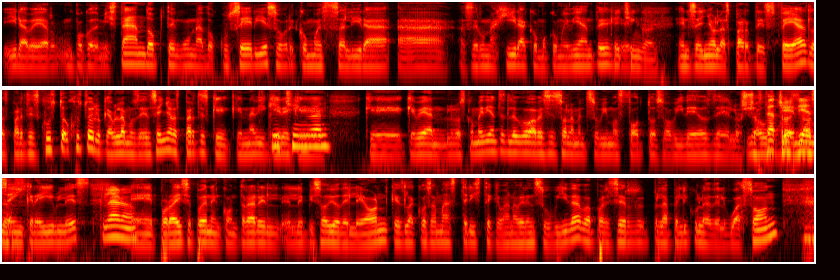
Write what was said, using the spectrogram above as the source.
ir a ver un poco de mi stand-up. Tengo una docuserie sobre cómo es salir a, a hacer una gira como comediante. Qué Eh, chingón. enseño las partes feas, las partes, justo, justo de lo que hablamos, de enseño las partes que, que nadie Qué quiere que, que, que vean. Los comediantes luego a veces solamente subimos fotos o videos de los Los shows teatros llenos, llenos. e increíbles. Claro. Eh, por ahí se pueden encontrar el, el episodio de León, que es la cosa más triste que van a ver en su vida. Va a aparecer la película del Guasón.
